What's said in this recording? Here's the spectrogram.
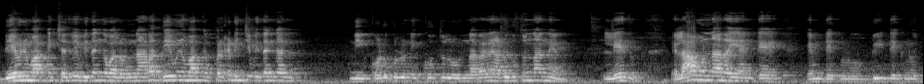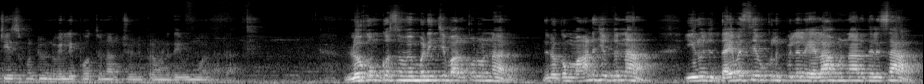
దేవుని వాక్యం చదివే విధంగా వాళ్ళు ఉన్నారా? దేవుని వాక్యం ప్రకటించే విధంగా నీ కొడుకులు నీ కూతులు ఉన్నారని అడుగుతున్నాను నేను. లేదు. ఎలా ఉన్నారా అంటే ఎంటెక్లు బీటెక్లు చేసుకుంటూ వెళ్ళిపోతున్నారు చూడండి ప్రమాణ దేవుని వల్ల లోకం కోసం వెంబడించే వాళ్ళు కూడా ఉన్నారు. నేను ఒక మాట చెప్తున్నా. ఈరోజు దైవ సేవకుల పిల్లలు ఎలా ఉన్నారో తెలుసా?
